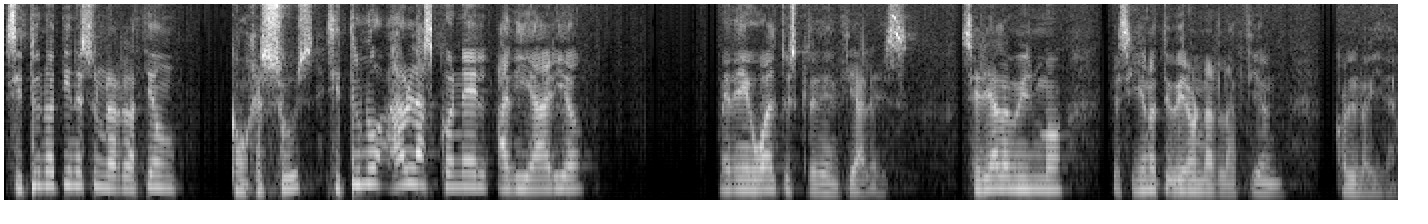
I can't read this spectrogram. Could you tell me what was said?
Si tú no tienes una relación con Jesús, si tú no hablas con Él a diario, me da igual tus credenciales. Sería lo mismo que si yo no tuviera una relación con Loida.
